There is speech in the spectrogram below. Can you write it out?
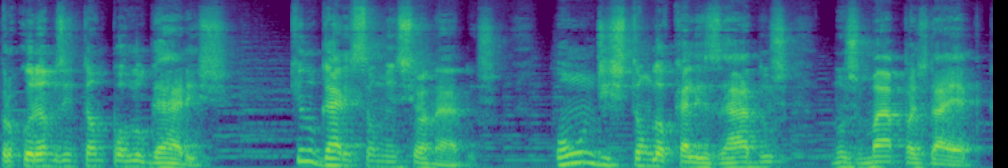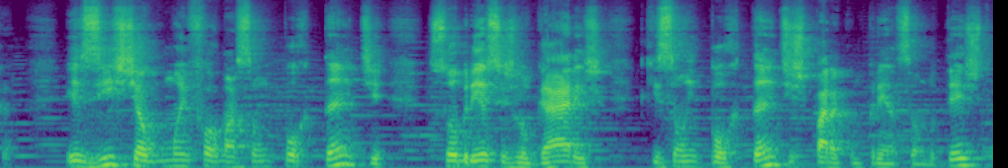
Procuramos então por lugares. Que lugares são mencionados? Onde estão localizados nos mapas da época? Existe alguma informação importante sobre esses lugares que são importantes para a compreensão do texto?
